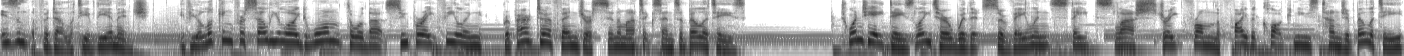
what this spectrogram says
isn't the fidelity of the image. If you're looking for celluloid warmth or that Super 8 feeling, prepare to offend your cinematic sensibilities. 28 days later, with its surveillance state slash straight from the 5 o'clock news tangibility,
